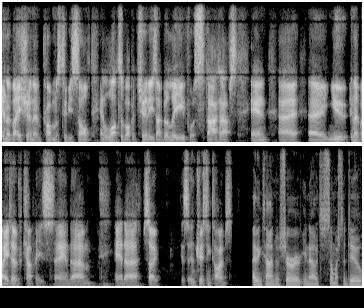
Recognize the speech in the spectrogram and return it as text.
innovation and problems to be solved, and lots of opportunities, I believe, for startups and uh, uh, new innovative companies. And um, and uh, so it's interesting times. Exciting times, I'm sure, you know, it's so much to do.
